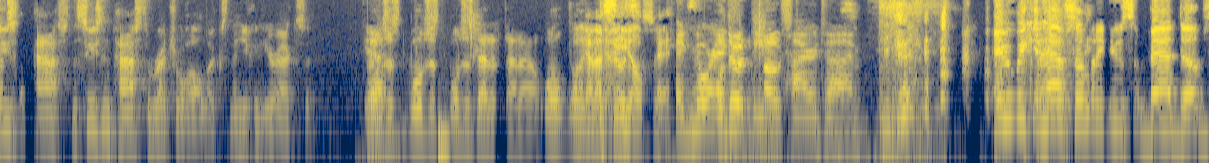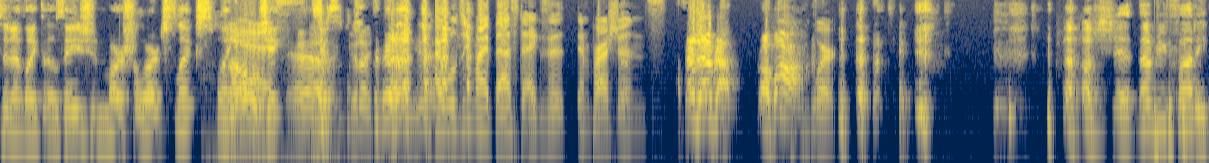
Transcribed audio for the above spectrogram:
season pass. The season pass to Retroholics, then you can hear exit. Yeah. We'll just we'll just we'll just edit that out. We'll, we'll Yeah, that's do it- DLC. Ignore We'll do it it in the post. entire time. Maybe we could have somebody do some bad dubs in it, like those Asian martial arts flicks. Like Oh, Jake- yeah, good idea. Yeah. I will do my best exit impressions. Work. oh shit, that'd be funny.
